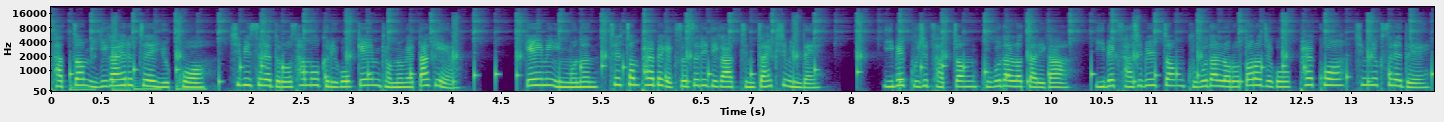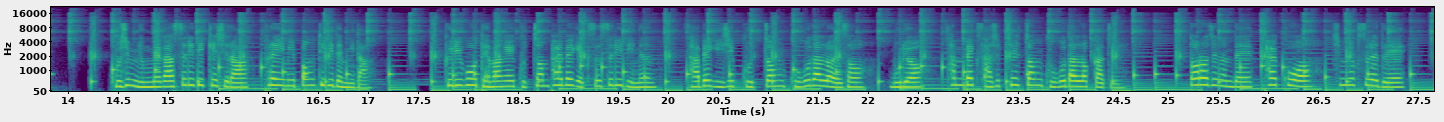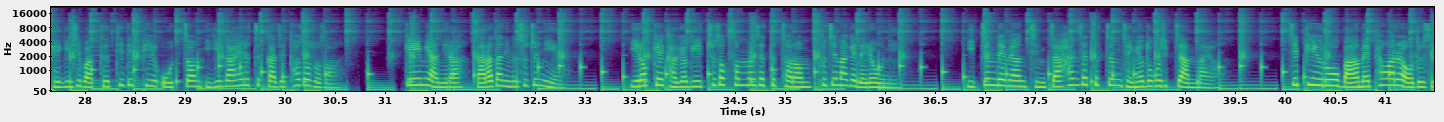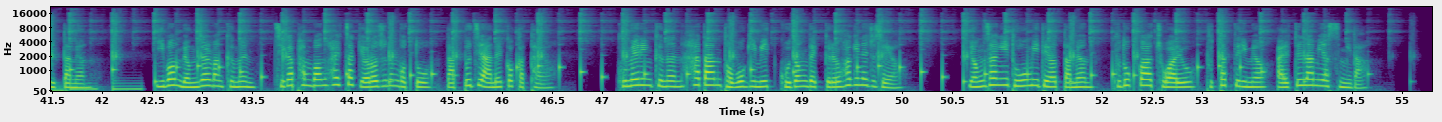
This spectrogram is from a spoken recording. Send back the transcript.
4.2GHz의 6코어 12스레드로 사무 그리고 게임 겸용에 딱이에요. 게이밍 입문은 7800X3D가 진짜 핵심인데 294.99달러짜리가 241.99달러로 떨어지고 8코어 16스레드에 96메가 3D 캐시라 프레임이 뻥튀기 됩니다. 그리고 대망의 9800X3D는 429.99달러에서 무려 347.99달러까지 떨어지는데 8코어 16스레드에 120W TDP 5.2GHz까지 터져줘서 게임이 아니라 날아다니는 수준이에요. 이렇게 가격이 추석 선물 세트처럼 푸짐하게 내려오니 이쯤 되면 진짜 한 세트쯤 쟁여두고 싶지 않나요? CPU로 마음의 평화를 얻을 수 있다면 이번 명절만큼은 지갑 한번 활짝 열어주는 것도 나쁘지 않을 것 같아요. 구매 링크는 하단 더보기 및 고정 댓글을 확인해주세요. 영상이 도움이 되었다면 구독과 좋아요 부탁드리며 알뜰남이었습니다.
